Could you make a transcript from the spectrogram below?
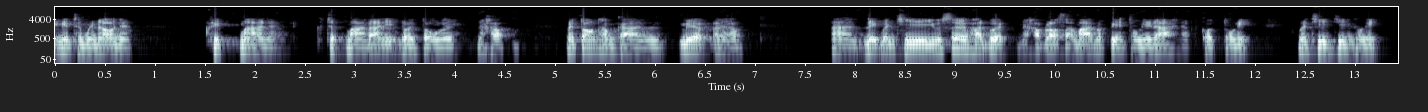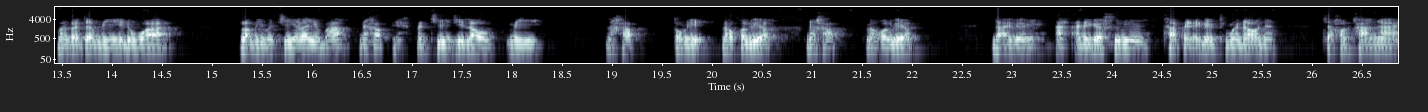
Xnet Terminal เนี่ยคลิกมาเนี่ยจะมาด้านนี้โดยตรงเลยนะครับ ไม่ต้องทำการเลือกอะไรครับเลขบัญชี user password นะครับ เราสามารถมาเปลี่ยนตรงนี้ได้นะครับ กดตรงนี้บัญชีจริงตรงนี้ มันก็จะมีให้ดูว่า เรามีบัญชีอะไรอยู่บ้างนะครับเนี่ยบัญชีที่เรามีนะครับ ตรงนี้เราก็เลือกนะครับ เราก็เลือกได้เลยอะอันนี้ก็คือถ้าเป็น X Terminal เนี่ยจะค่อนข้างง่าย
